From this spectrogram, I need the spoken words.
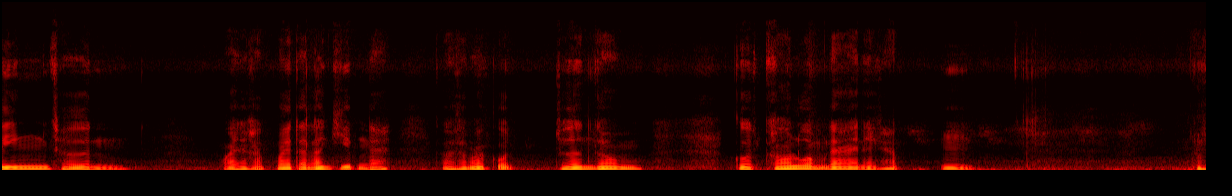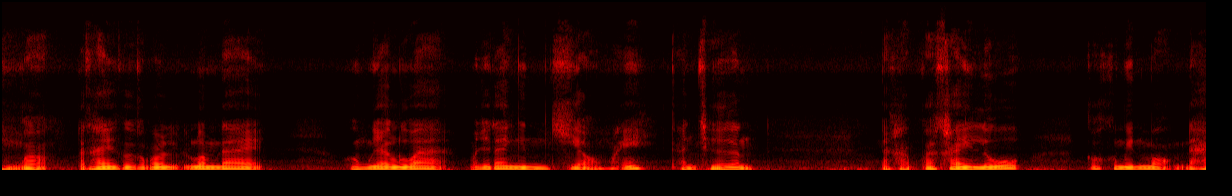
ลิงก์เชิญไว้นะครับ ไว้ใต้ล่างคลิปนะ ก็สามารถกดเชิญเข้ากดเข้าร่วมได้นะครับ อืมผมก็ถ้าใครกดเข้าร่วมได้ ผมก็อยากรู้ว่ามันจะได้เงินเขียวไหมการเชิญนะครับถ้าใครรู้ก็คอมเมนต์บอกได้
